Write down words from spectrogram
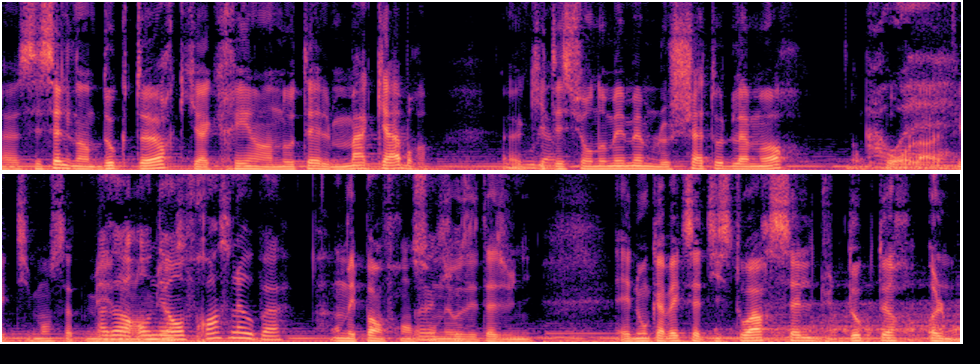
Euh, c'est celle d'un docteur qui a créé un hôtel macabre euh, qui était surnommé même le château de la mort. Donc Ah là, effectivement, ça te met dans on est en. France là ou pas? On n'est pas en France, on est aux États-Unis. Et donc avec cette histoire, celle du docteur Holmes.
